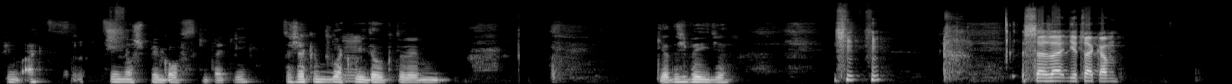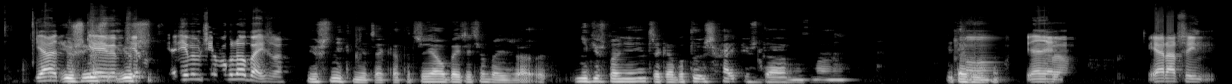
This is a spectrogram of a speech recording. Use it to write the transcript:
film akcyjno-szpiegowski taki. Coś jak Black Mhm. Widow, który kiedyś wyjdzie. Szczerze, nie czekam. Ja Już- nie już- wiem, już- Czy ja, ja nie wiem, czy ja w ogóle obejrzę. Już nikt nie czeka. To czy ja obejrzeć obejrzę, nikt już pewnie nie czeka, bo to już hype już dawno zmarł. I tak No, ja nie wiem. Ja raczej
